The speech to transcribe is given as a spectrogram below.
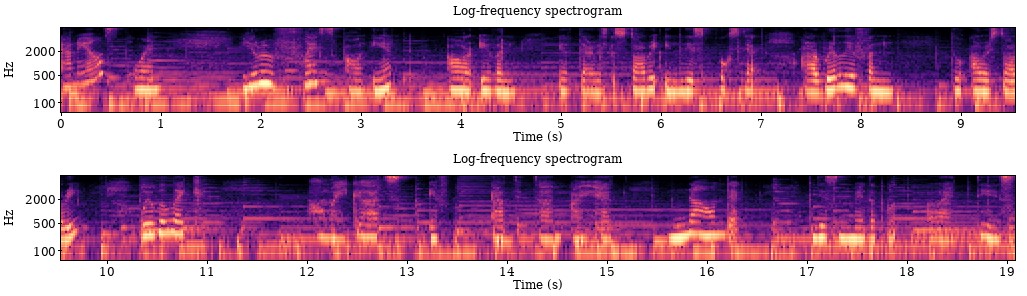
any else when you reflect on it, or even if there is a story in these books that are relevant to our story, we were like, oh my god, if at the time I had known that this method would like this,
